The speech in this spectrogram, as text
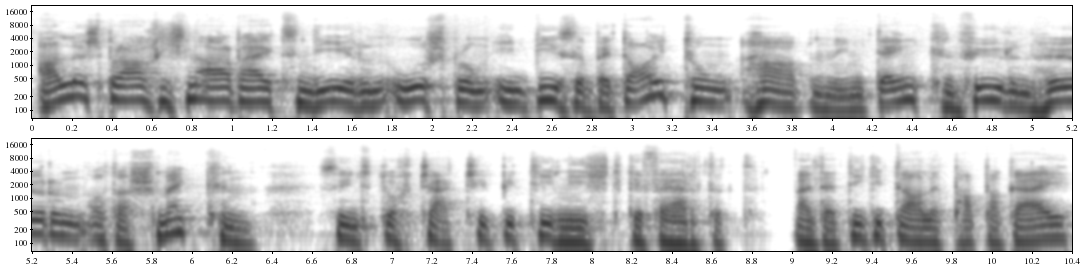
Alle sprachlichen Arbeiten, die ihren Ursprung in dieser Bedeutung haben, im Denken, Fühlen, Hören oder Schmecken, sind durch ChatGPT nicht gefährdet, weil der digitale Papagei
